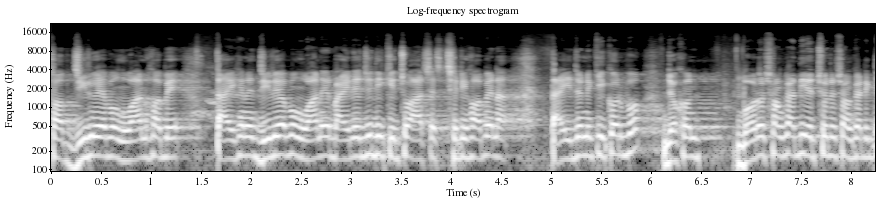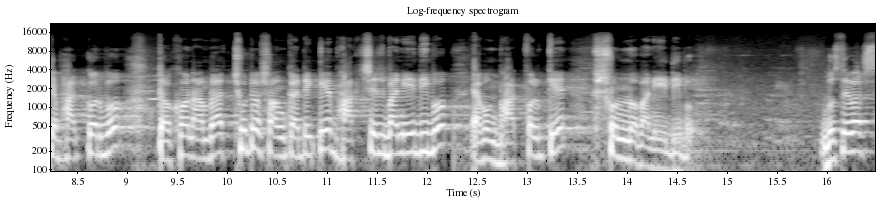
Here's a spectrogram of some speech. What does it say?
সব জিরো এবং ওয়ান হবে। তাই এখানে জিরো এবং ওয়ানের বাইরে যদি কিছু আসে, সেটি হবে না। তাই জন্য কি করব? যখন বড় সংখ্যা দিয়ে ছোট সংখ্যাটিকে ভাগ করব, তখন আমরা ছোট সংখ্যাটিকে ভাগশেষ বানিয়ে দিব এবং ভাগফলকে শূন্য বানিয়ে দিব। বুঝতে পারছ?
